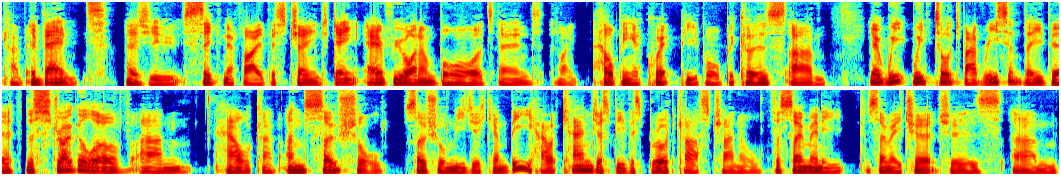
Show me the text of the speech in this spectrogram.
kind of event as you signify this change, getting everyone on board and like helping equip people because, um, you know, we, we've talked about recently the, the struggle of, um, how kind of unsocial social media can be, how it can just be this broadcast channel for so many, for so many churches. Um,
